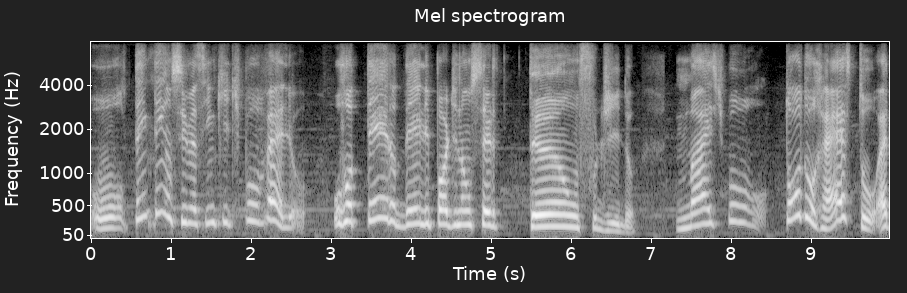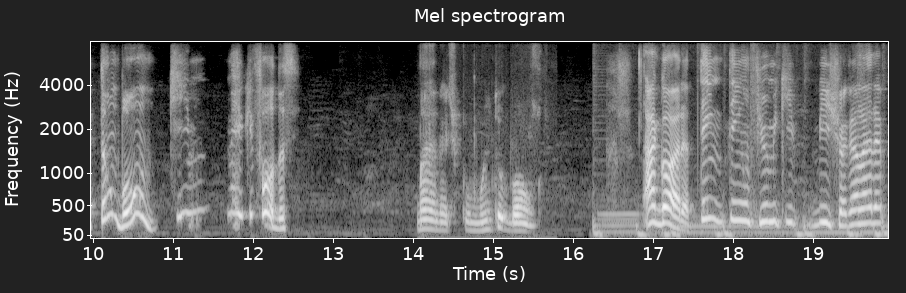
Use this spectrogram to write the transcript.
O, tem, tem uns filmes assim que, tipo, velho, o roteiro dele pode não ser tão fudido. Mas, tipo, todo o resto é tão bom que meio que foda-se. Mano, é tipo muito bom. Agora, tem, tem um filme que, bicho, a galera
